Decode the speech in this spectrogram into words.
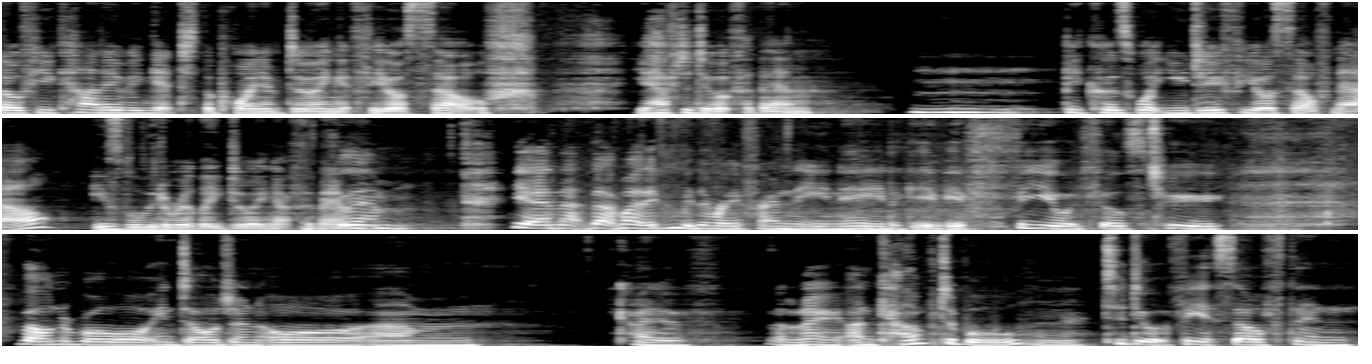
So if you can't even get to the point of doing it for yourself, you have to do it for them. Mm. Because what you do for yourself now is literally doing it for them. For them. Yeah, and that, that might even be the reframe that you need. Like if, if for you it feels too vulnerable or indulgent or um, kind of, I don't know, uncomfortable mm. to do it for yourself, then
